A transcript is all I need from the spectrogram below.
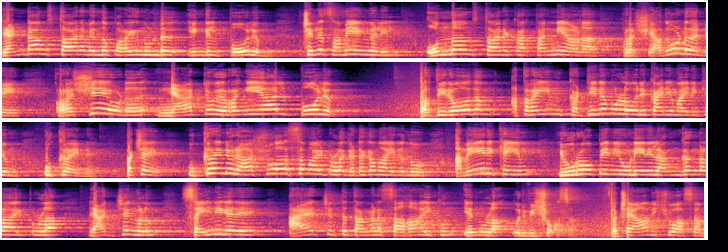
രണ്ടാം സ്ഥാനം എന്ന് പറയുന്നുണ്ട് എങ്കിൽ പോലും ചില സമയങ്ങളിൽ ഒന്നാം സ്ഥാനക്കാർ തന്നെയാണ് റഷ്യ. അതുകൊണ്ട് തന്നെ റഷ്യയോട് നാറ്റോ ഇറങ്ങിയാൽ പോലും പ്രതിരോധം അത്രയും കഠിനമുള്ള ഒരു കാര്യമായിരിക്കും ഉക്രൈന്. പക്ഷേ ഉക്രൈന്റെ ഒരു ആശ്വാസമായിട്ടുള്ള ഘടകമായിരുന്നു അമേരിക്കയും യൂറോപ്യൻ യൂണിയനിൽ അംഗങ്ങളായിട്ടുള്ള രാജ്യങ്ങളും സൈനികരെ അയച്ചിട്ട് തങ്ങളെ സഹായിക്കും എന്നുള്ള ഒരു വിശ്വാസം. പക്ഷെ ആ വിശ്വാസം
